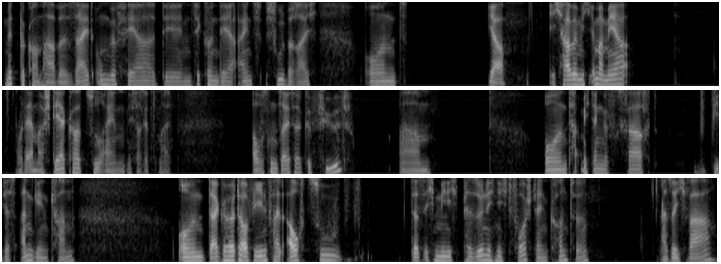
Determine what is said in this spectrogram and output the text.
mitbekommen habe, seit ungefähr dem Sekundär 1 Schulbereich. Und ja, ich habe mich immer mehr oder immer stärker zu einem, ich sag jetzt mal, Außenseiter gefühlt. Ähm, und habe mich dann gefragt, wie das angehen kann. Und da gehörte auf jeden Fall auch zu, dass ich mir nicht persönlich nicht vorstellen konnte, also ich war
